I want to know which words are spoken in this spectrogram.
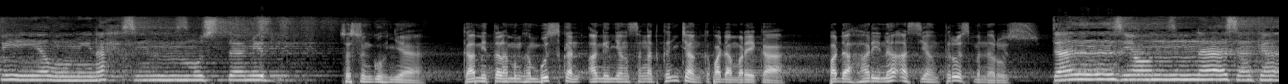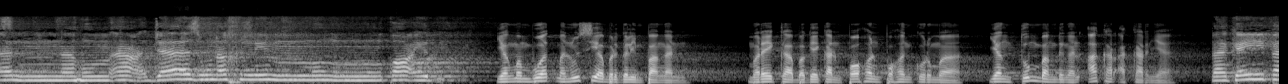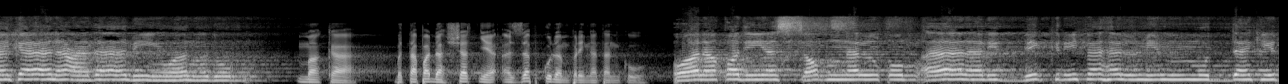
في يوم نحس مستمر Sesungguhnya, kami telah menghembuskan angin yang sangat kencang kepada mereka pada hari naas yang terus-menerus. Yang membuat manusia bergelimpangan. Mereka bagaikan pohon-pohon kurma yang tumbang dengan akar-akarnya. Maka betapa dahsyatnya azabku dan peringatanku. ولقد يسرنا القرآن للذكر فهل من مدكر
